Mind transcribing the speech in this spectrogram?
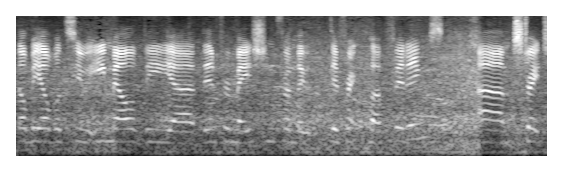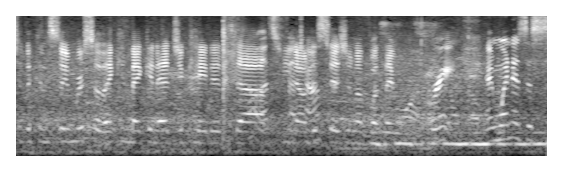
they'll be able to email the, uh, the information from the different club fittings um, straight to the consumer so they can make an educated uh, you know, decision of what they want. Great. And when is this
